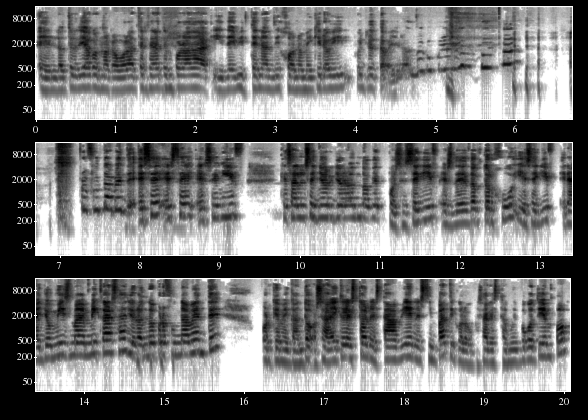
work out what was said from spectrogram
el otro día cuando acabó la tercera temporada y David Tennant dijo no me quiero ir, pues yo estaba llorando como profundamente. Ese, ese, ese GIF que sale el señor llorando, que, pues ese GIF es de Doctor Who y ese GIF era yo misma en mi casa llorando profundamente porque me encantó. O sea, Eccleston está bien, es simpático, lo que pasa que está muy poco tiempo.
